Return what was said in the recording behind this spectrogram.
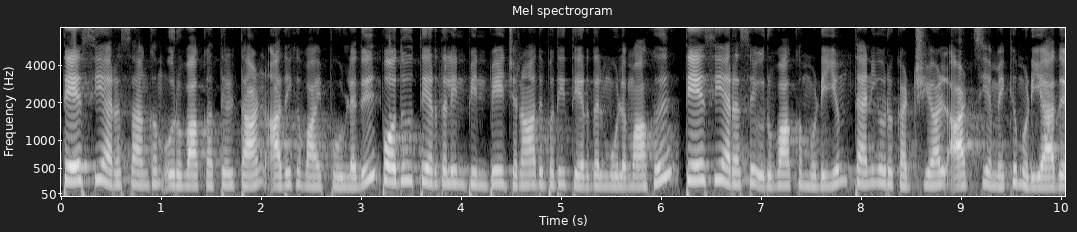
தேசிய அரசாங்கம் உருவாக்கத்தில் தான் அதிக வாய்ப்பு உள்ளது. பொது தேர்தலின் பின்பே ஜனாதிபதி தேர்தல் மூலமாக தேசிய அரசை உருவாக்க முடியும் தனியொரு கட்சியால் ஆட்சி அமைக்க முடியாது.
